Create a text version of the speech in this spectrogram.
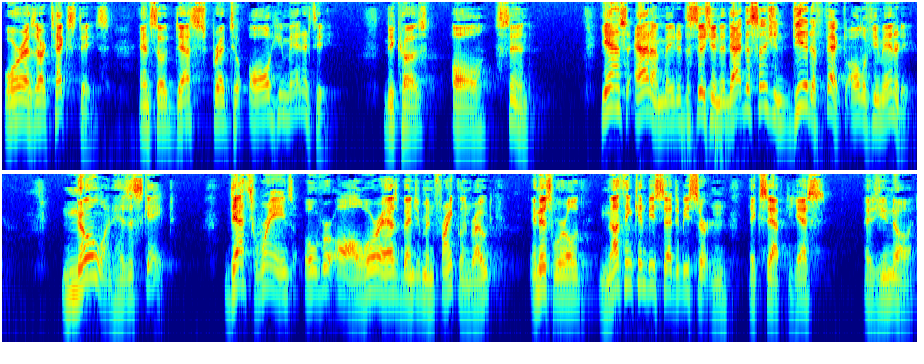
Or as our text states, And so death spread to all humanity because all sinned. Yes, Adam made a decision and that decision did affect all of humanity. No one has escaped. Death reigns over all, or as Benjamin Franklin wrote, in this world, nothing can be said to be certain except, yes, as you know it,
